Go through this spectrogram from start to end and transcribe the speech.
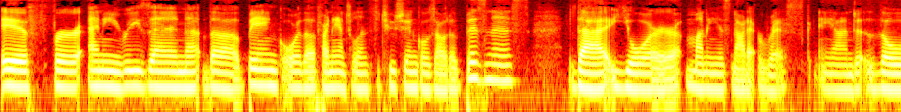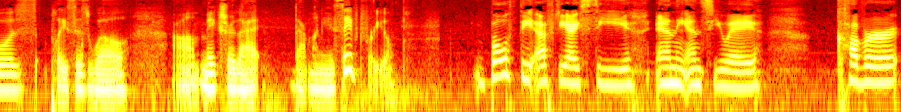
if for any reason the bank or the financial institution goes out of business, that your money is not at risk, and those places will um, make sure that that money is saved for you. Both the FDIC and the NCUA cover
